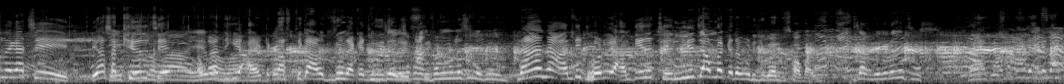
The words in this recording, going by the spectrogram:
চলে গেছে এরা সব খেলছে আমরা দেখি আরেকটা ক্লাস থেকে আরো দুজন দেখা দিয়ে চলে এসেছে। বলেছে নাকি না না আন্টি ধরবে আন্টি এসে চেল্লিয়েছে আমরা কেটে পড়েছি কিন্তু সবাই যাক দেখে রেখেছিস হ্যাঁ আমাদের দেখে দেখ,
